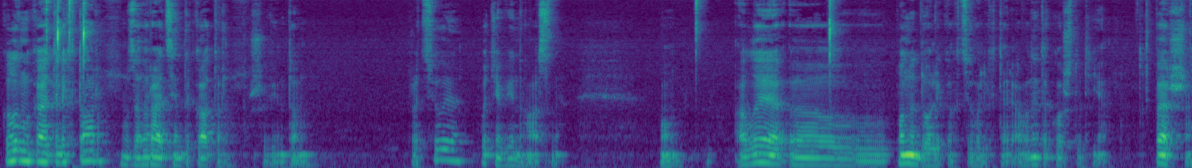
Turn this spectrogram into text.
Коли вмикаєте ліхтар, загорається індикатор, що він там працює, потім він гасне. О. Але е, по недоліках цього ліхтаря вони також тут є. Перше,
